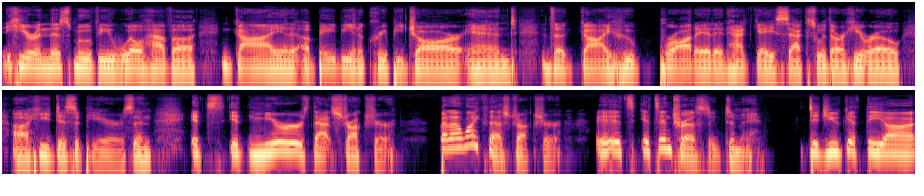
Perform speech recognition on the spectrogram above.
here in this movie we'll have a guy and a baby in a creepy jar and the guy who brought it and had gay sex with our hero uh, he disappears. And it's it mirrors that structure. But i like that structure. It's it's interesting to me. Did you get the uh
